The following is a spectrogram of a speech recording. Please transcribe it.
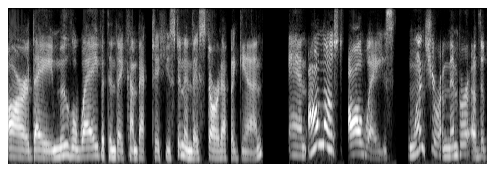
or they move away, but then they come back to Houston and they start up again. And almost always, once you're a member of the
